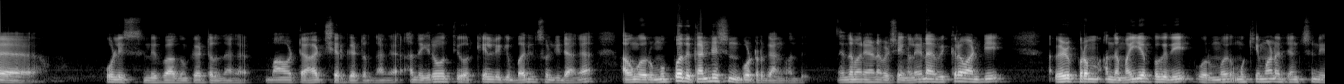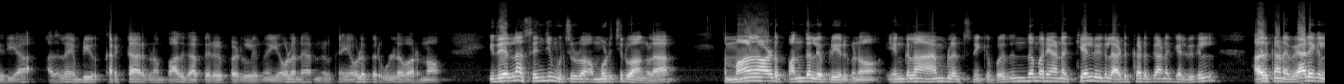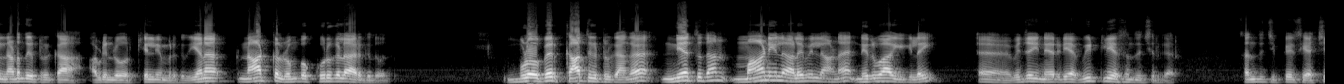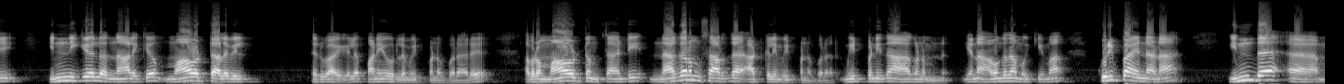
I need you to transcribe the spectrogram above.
போலீஸ் நிர்வாகம் கேட்டிருந்தாங்க மாவட்ட ஆட்சியர் கேட்டிருந்தாங்க. அந்த இருபத்தி ஒரு கேள்விக்கு பதில் சொல்லிட்டாங்க. அவங்க ஒரு முப்பது கண்டிஷன் போட்டிருக்காங்க வந்து. இந்த மாதிரியான விஷயங்கள்? ஏன்னா விக்ரவாண்டி விழுப்புரம் அந்த மையப்பகுதி ஒரு மு முக்கியமான ஜங்ஷன் ஏரியா அதெல்லாம் எப்படி கரெக்டாக இருக்கணும்? பாதுகாப்பு ஏற்பாடுகள் இருக்கணும்? எவ்வளோ நேரம் இருக்கணும்? எவ்வளோ பேர் உள்ளே வரணும்? இதெல்லாம் செஞ்சு முடிச்சிடுவா முடிச்சிடுவாங்களா? மாநாடு பந்தல் எப்படி இருக்கணும்? எங்கெல்லாம் ஆம்புலன்ஸ் நிற்க போகுது? இந்த மாதிரியான கேள்விகள் அடுக்கடுக்கான கேள்விகள் அதற்கான வேலைகள் நடந்துகிட்டு இருக்கா? அப்படின்ற ஒரு கேள்வியும் இருக்குது. ஏன்னா நாட்கள் ரொம்ப குறுகலாக இருக்குது அது. இவ்வளோ பேர் காத்துக்கிட்டு இருக்காங்க. நேற்று தான் மாநில அளவிலான நிர்வாகிகளை அஹ், விஜய் நேரடியாக வீட்லேயே சந்திச்சிருக்காரு. சந்தித்து பேசியாச்சு. இன்றைக்கோ இல்லை நாளைக்கோ மாவட்ட அளவில் நிர்வாகிகளை பனையூரில் மீட் பண்ண போகிறாரு அப்புறம் மாவட்டம் தாண்டி நகரம் சார்ந்த ஆட்களை மீட் பண்ண போகிறாரு மீட் பண்ணி தான் ஆகணும்னு. ஏன்னா அவங்க தான் முக்கியமாக குறிப்பாக என்னென்னா இந்த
